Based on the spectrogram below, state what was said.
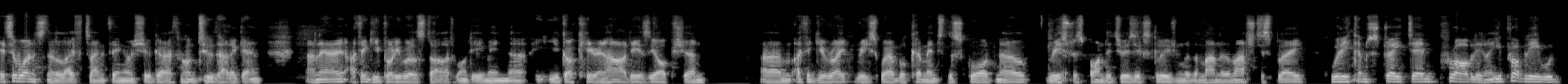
it's a once in a lifetime thing. I'm sure Gareth won't do that again. And I, I think he probably will start, won't he? I mean, uh, you got Kieran Hardy as the option. Um, I think you're right. Rhys Webb will come into the squad now. Rhys responded to his exclusion with a man of the match display. Will he come straight in? Probably not. You probably would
